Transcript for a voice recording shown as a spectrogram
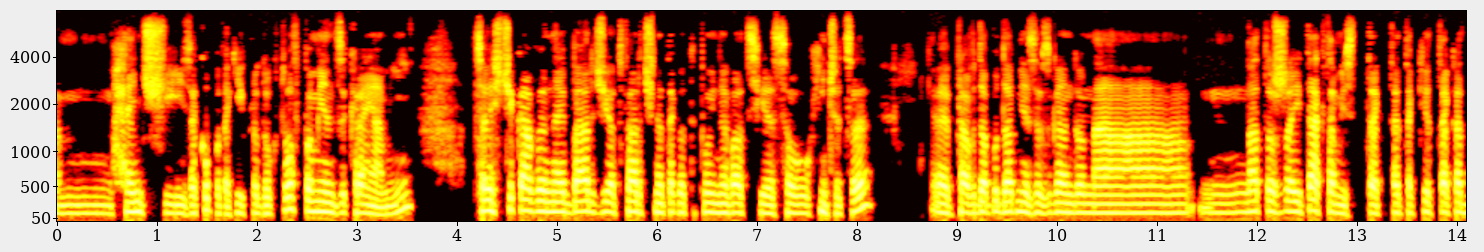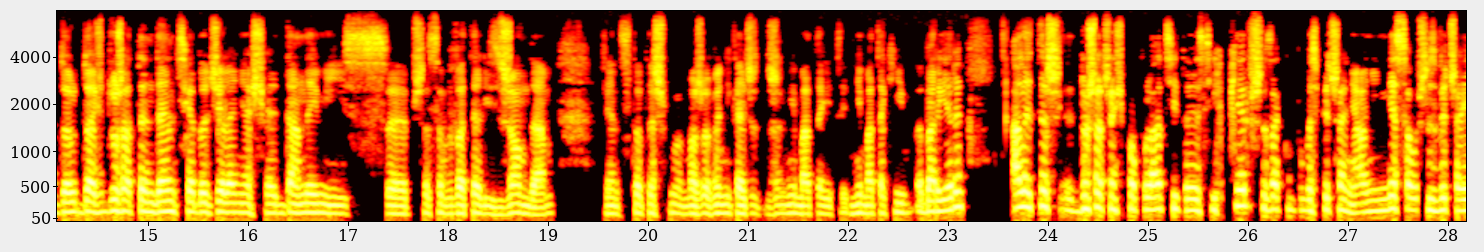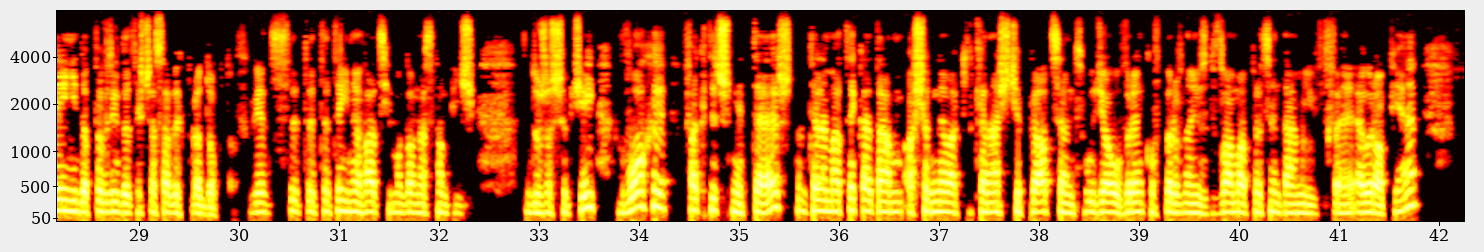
chęci zakupu takich produktów pomiędzy krajami. Co jest ciekawe, najbardziej otwarci na tego typu innowacje są Chińczycy. E, prawdopodobnie ze względu na, na to, że i tak tam jest tak, tak, taka dość duża tendencja do dzielenia się danymi z, przez obywateli z rządem, więc to też może wynikać, że, że nie, ma tej, nie ma takiej bariery ale też duża część populacji to jest ich pierwszy zakup ubezpieczenia. Oni nie są przyzwyczajeni do pewnych dotychczasowych produktów, więc te, te, te innowacje mogą nastąpić dużo szybciej. Włochy faktycznie też, telematyka tam osiągnęła kilkanaście procent udziału w rynku w porównaniu z dwoma procentami w Europie.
